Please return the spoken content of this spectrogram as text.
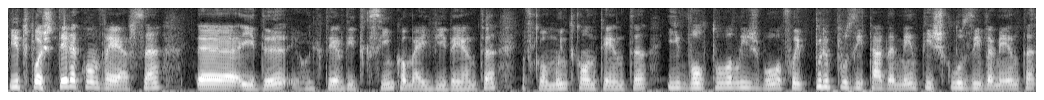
E depois de ter a conversa uh, e de eu lhe ter dito que sim, como é evidente, ele ficou muito contente e voltou a Lisboa. Foi propositadamente e exclusivamente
